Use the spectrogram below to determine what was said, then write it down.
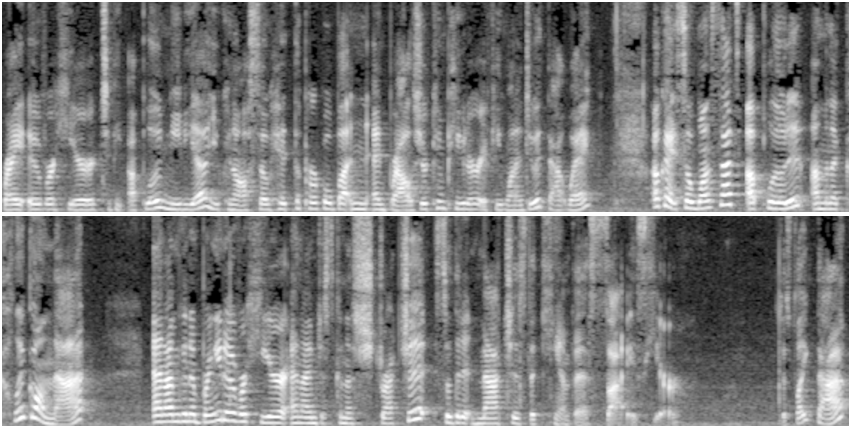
right over here to the upload media. You can also hit the purple button and browse your computer if you want to do it that way. Okay, so once that's uploaded, I'm going to click on that and I'm going to bring it over here and I'm just going to stretch it so that it matches the canvas size here. Just like that.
